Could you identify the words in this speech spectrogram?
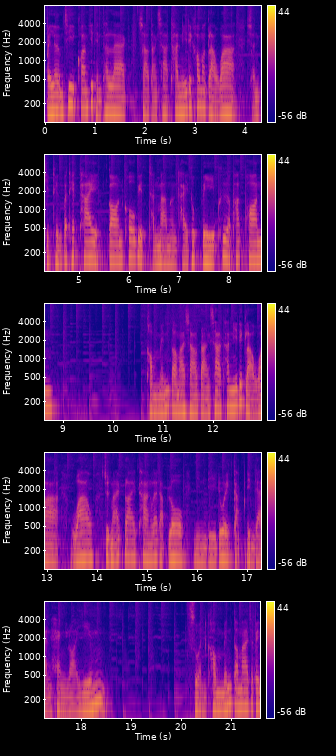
ไปเริ่มที่ความคิดเห็นท่านแรก ชาวต่างชาติท่านนี้ได้เข้ามากล่าวว่า ฉันคิดถึงประเทศไทย ก่อนโควิด ฉันมาเมืองไทยทุกปีเพื่อพักผ่อน คอมเมนต์ต่อมาชาวต่างชาติท่านนี้ได้กล่าวว่า ว้าว จุดหมายปลายทางระดับโลก ยินดีด้วยกับดินแดนแห่งรอยยิ้มส่วนคอมเมนต์ต่อมาจะเป็น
